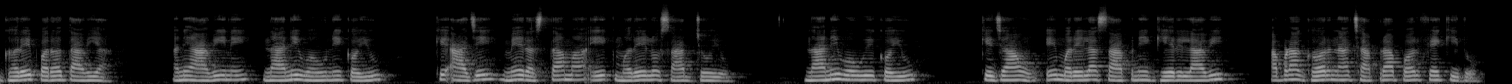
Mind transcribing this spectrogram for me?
ઘરે પરત આવ્યા અને આવીને નાની વહુને કહ્યું કે આજે મેં રસ્તામાં એક મરેલો સાપ જોયો. નાની વહુએ કહ્યું કે જાઉં, એ મરેલા સાપને ઘેર લાવી, આપણા ઘરના છાપરા પર ફેંકી દો.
